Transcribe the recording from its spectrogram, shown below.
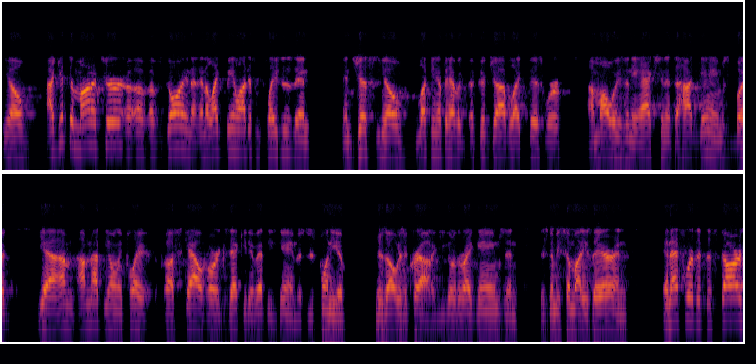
you know, I get the monitor of, of going, and I like being a lot of different places, and and just you know, lucky enough to have a, a good job like this where I'm always in the action at the hot games. But yeah, I'm I'm not the only player, uh, scout or executive at these games. There's, there's plenty of, there's always a crowd. You go to the right games, and there's going to be somebody's there, and and that's where the, the stars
